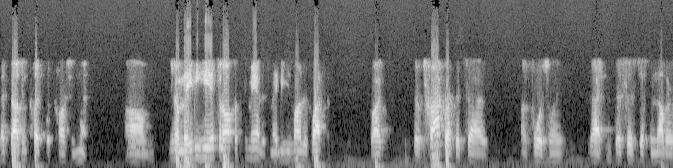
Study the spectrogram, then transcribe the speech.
that doesn't click with Carson Wentz. Um, you know, maybe he hits it off with the Commanders. Maybe he's learned his lesson. But their track record says, unfortunately, that this is just another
